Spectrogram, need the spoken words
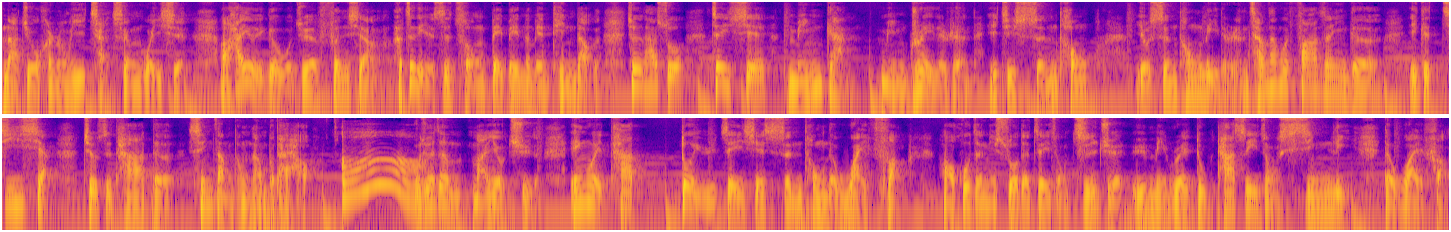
那就很容易产生危险啊。还有一个，我觉得分享啊，这个也是从贝贝那边听到的，就是他说这些敏感敏锐的人，以及神通有神通力的人，常常会发生一个一个迹象，就是他的心脏通常不太好。我觉得这蛮有趣的，因为他对于这一些神通的外放，好，或者你说的这种直觉与敏锐度，它是一种心力的外放，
